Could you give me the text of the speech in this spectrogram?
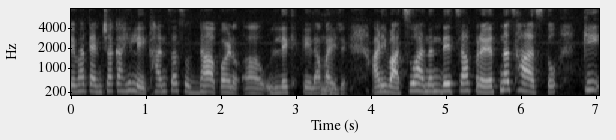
तेव्हा त्यांच्या काही लेखांचा सुद्धा आपण उल्लेख केला. पाहिजे. आणि वाचू आनंदेचा प्रयत्नच हा असतो की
